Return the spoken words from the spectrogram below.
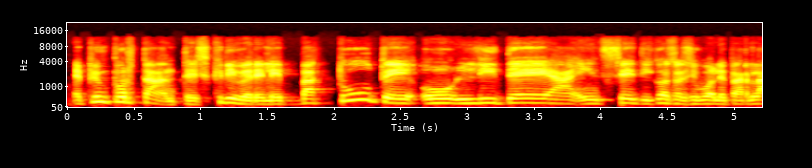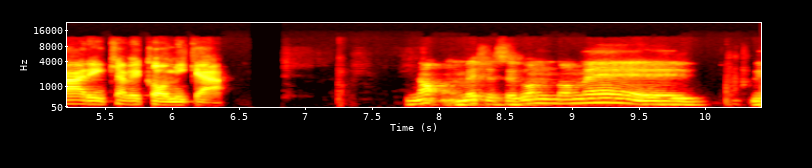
è più importante scrivere le battute o l'idea in sé di cosa si vuole parlare in chiave comica? No, invece secondo me è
